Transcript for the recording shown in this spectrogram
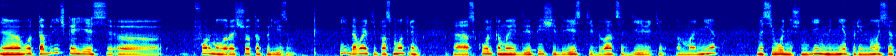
Э, вот табличка есть, э, формула расчета призм. И давайте посмотрим, э, сколько мои 2229 монет на сегодняшний день мне приносят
